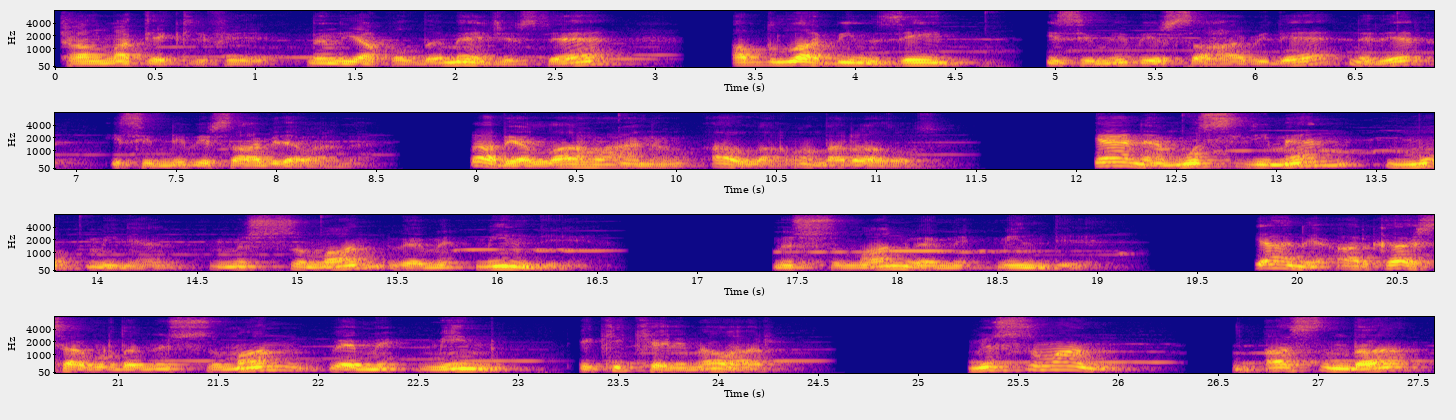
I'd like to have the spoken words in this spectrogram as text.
çalma teklifinin yapıldığı mecliste Abdullah bin Zeyd isimli bir sahabide nedir? İsimli bir sahabi de vardı. Radıyallahu anhu. Allah ondan razı olsun. Yani Müslümen, müminen, Müslüman ve mümindi. Müslüman ve mümindi. Yani arkadaşlar burada Müslüman ve mümin iki kelime var. Müslüman aslında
